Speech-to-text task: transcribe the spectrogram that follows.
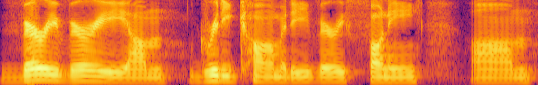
Very very um, gritty comedy, very funny. Um,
